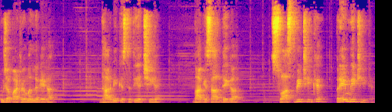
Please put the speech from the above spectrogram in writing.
पूजा पाठ में मन लगेगा। धार्मिक स्थिति अच्छी है। भाग्य साथ देगा। स्वास्थ्य भी ठीक है, प्रेम भी ठीक है।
